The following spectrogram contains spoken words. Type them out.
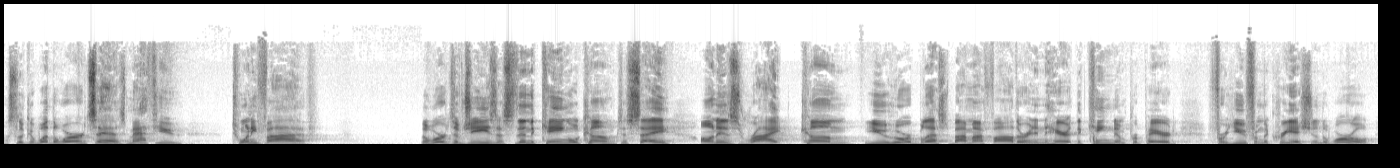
Let's look at what the word says Matthew 25. The words of Jesus. Then the king will come to say on his right, Come, you who are blessed by my Father, and inherit the kingdom prepared for you from the creation of the world.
